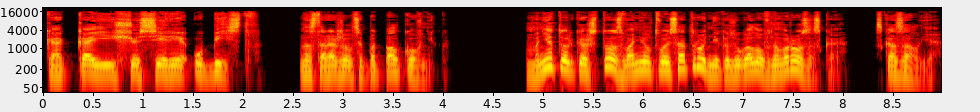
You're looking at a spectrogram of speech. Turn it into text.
«Какая еще серия убийств?» — насторожился подполковник. «Мне только что звонил твой сотрудник из уголовного розыска», — сказал я.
